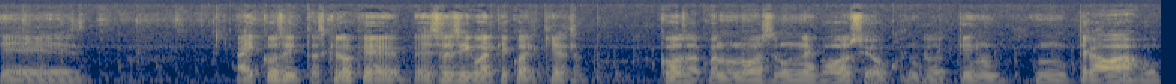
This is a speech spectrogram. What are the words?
Eh, hay cositas, creo que eso es igual que cualquier cosa cuando uno va a hacer un negocio, cuando tiene un, trabajo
